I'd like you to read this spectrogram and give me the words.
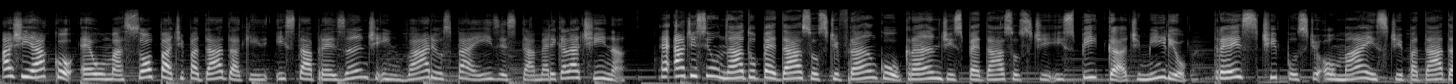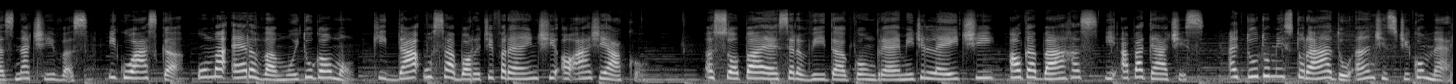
Ajiaco é uma sopa de batata que está presente em vários países da América Latina. É adicionado pedaços de frango, grandes pedaços de espiga de milho, três tipos de ou mais de batatas nativas e guasca, uma erva muito comum, que dá o sabor diferente ao ajiaco. A sopa é servida com creme de leite, alcabarras e abacates. É tudo misturado antes de comer.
